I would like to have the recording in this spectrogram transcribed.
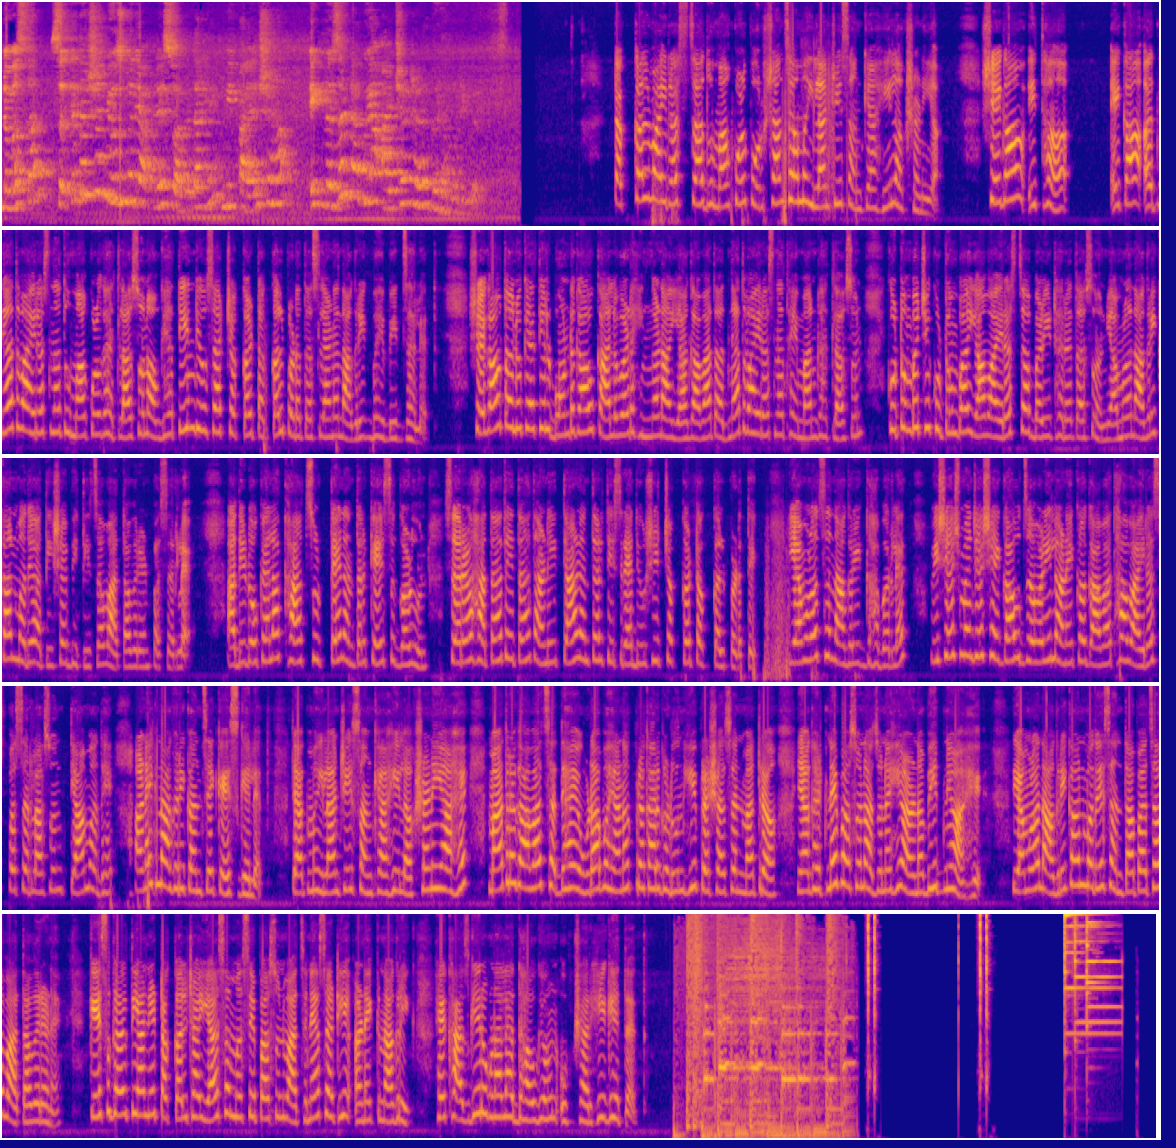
नमस्कार सत्यदर्शन न्यूजमध्ये आपले स्वागत आहे. मी पायल शहा. एक नजर टाकूया आजच्या ठळक घडामोडीवर. टक्कल व्हायरसचा धुमाकूळ पुरुषांसह महिलांची संख्याही लक्षणीय. शेगाव इथं एका अज्ञात व्हायरसनं धुमाकूळ घातला असून अवघ्या तीन दिवसात चक्क टक्कल पडत असल्याने नागरिक भयभीत झालेत. शेगाव तालुक्यातील बोंडगाव कालवड हिंगणा या गावात अज्ञात व्हायरसनं थैमान घातला असून कुटुंबची कुटुंब या व्हायरसचा बळी ठरत असून यामुळे नागरिकांमध्ये अतिशय भीतीचं वातावरण पसरलंय. आधी डोक्याला खाज सुटते नंतर केस गळून सरळ हातात येतात आणि त्यानंतर तिसऱ्या दिवशी चक्क टक्कल पडते. यामुळेच नागरिक घाबरलेत. विशेष म्हणजे शेगाव जवळील अनेक गावात हा व्हायरस पसरला असून त्यामध्ये अनेक नागरिकांचे केस गेलेत. त्यात महिलांची संख्या ही लक्षणीय आहे. मात्र गावात सध्या एवढा भयानक प्रकार घडूनही प्रशासन मात्र या घटनेपासून अजूनही अनभिज्ञ आहे. यामुळे नागरिकांमध्ये संतापाचं वातावरण आहे. केस गळती आणि टक्कलच्या या समस्येपासून वाचण्यासाठी अनेक नागरिक हे खासगी रुग्णालयात धाव घेऊन उपचारही घेत आहेत.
